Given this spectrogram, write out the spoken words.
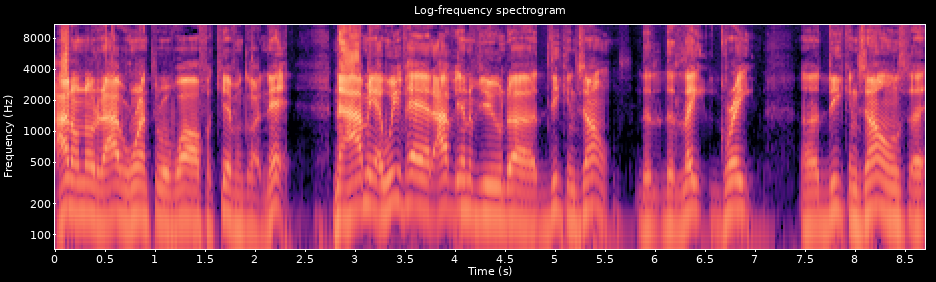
I don't know that I would run through a wall for Kevin Garnett. Now, I mean, we've had I've interviewed uh, Deacon Jones, the the late great uh, Deacon Jones, uh,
